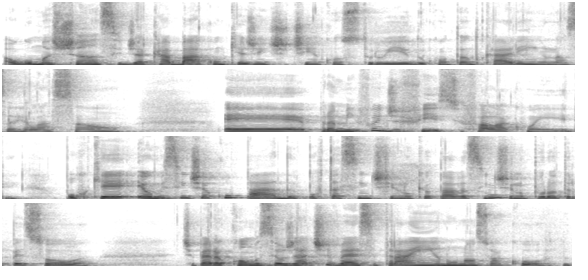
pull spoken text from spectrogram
alguma chance de acabar com o que a gente tinha construído com tanto carinho nossa relação. É, para mim foi difícil falar com ele, porque eu me sentia culpada por estar tá sentindo o que eu estava sentindo por outra pessoa. Tipo, era como se eu já tivesse traindo o nosso acordo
